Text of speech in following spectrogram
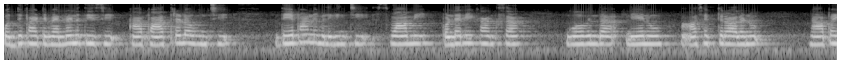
కొద్దిపాటి వెన్నను తీసి ఆ పాత్రలో ఉంచి దీపాన్ని వెలిగించి స్వామి పుండరీకాంక్ష గోవింద నేను ఆసక్తురాలను నాపై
